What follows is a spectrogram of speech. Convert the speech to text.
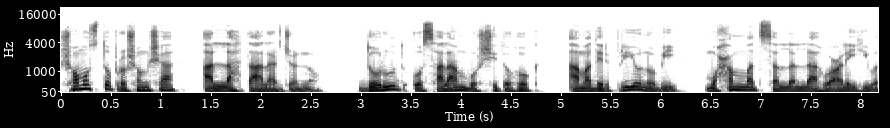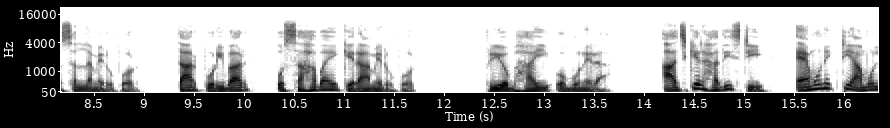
সমস্ত প্রশংসা আল্লাহ তালার জন্য। দরুদ ও সালাম বর্ষিত হোক আমাদের প্রিয় নবী মোহাম্মদ সাল্লাল্লাহু আলহি ওয়াসাল্লামের উপর, তার পরিবার ও সাহাবায়ে কেরামের উপর। প্রিয় ভাই ও বোনেরা, আজকের হাদিসটি এমন একটি আমল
